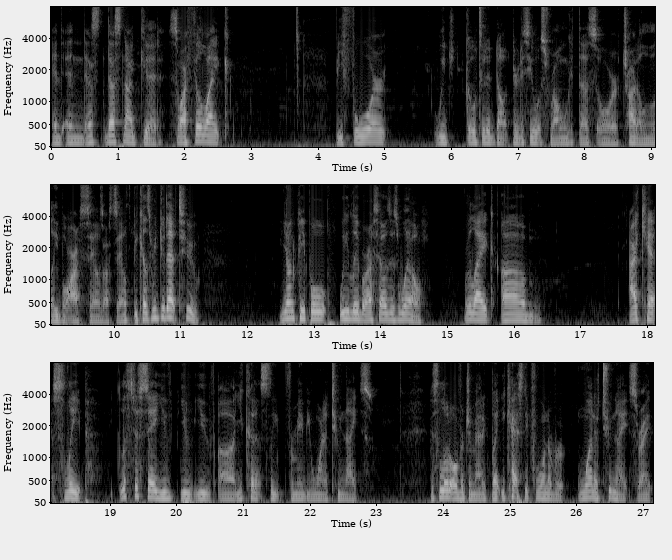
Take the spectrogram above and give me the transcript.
And and that's that's not good. So i feel like before we go to the doctor to see what's wrong with us or try to label ourselves ourselves because we do that too. Young people we label ourselves as well. We're like um i can't sleep. Let's just say you've you you've uh you couldn't sleep for maybe one or two nights it's a little over dramatic, but you can't sleep for one over one or two nights, right?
